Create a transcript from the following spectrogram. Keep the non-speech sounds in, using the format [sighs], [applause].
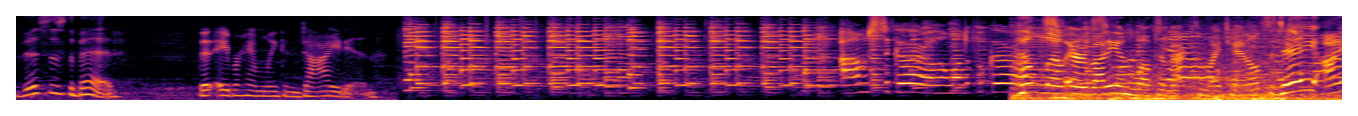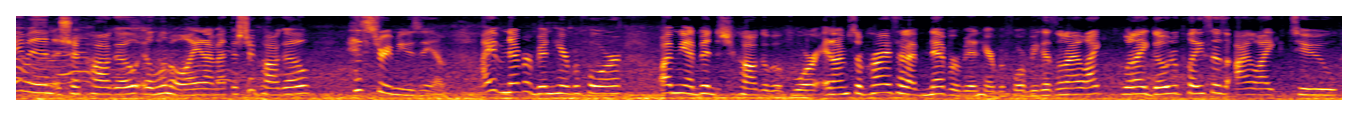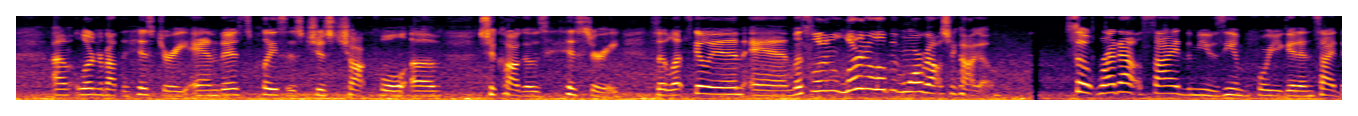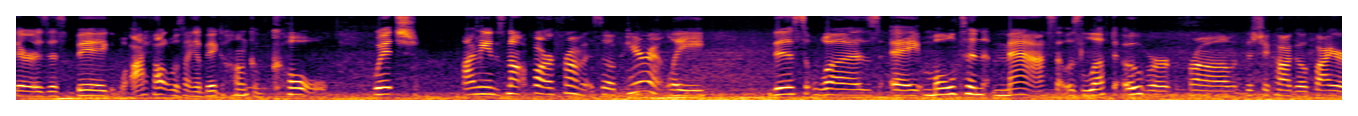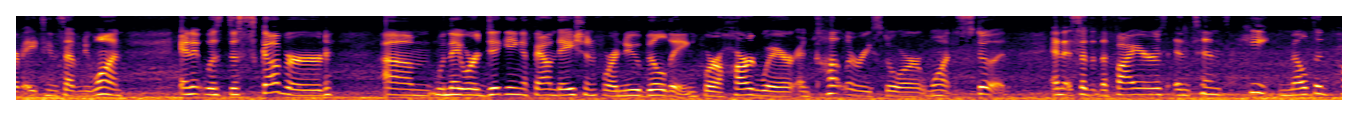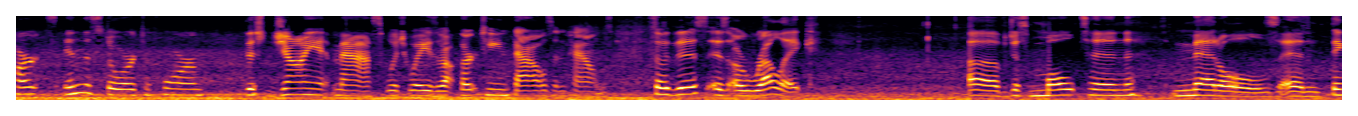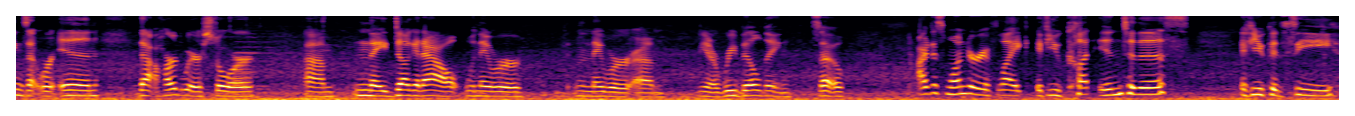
This is the bed that Abraham Lincoln died in. I'm just a girl, a wonderful girl. Hello, everybody, and welcome back to my channel. Today I'm in Chicago, Illinois, and I'm at the Chicago History Museum. I have never been here before. I mean, I've been to Chicago before, and I'm surprised that I've never been here before because when I like when I go to places, I like to um, learn about the history, and this place is just chock full of Chicago's history. So let's go in and let's learn learn a little bit more about Chicago. So right outside the museum before you get inside there is this big I thought it was like a big hunk of coal which I mean it's not far from it so apparently this was a molten mass that was left over from the Chicago fire of 1871 and it was discovered um, when they were digging a foundation for a new building where a hardware and cutlery store once stood and it said that the fire's intense heat melted parts in the store to form this giant mass which weighs about 13,000 pounds. So this is a relic of just molten metals and things that were in that hardware store um, and they dug it out when they were when they were um, you know rebuilding. So I just wonder if like if you cut into this if you could see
